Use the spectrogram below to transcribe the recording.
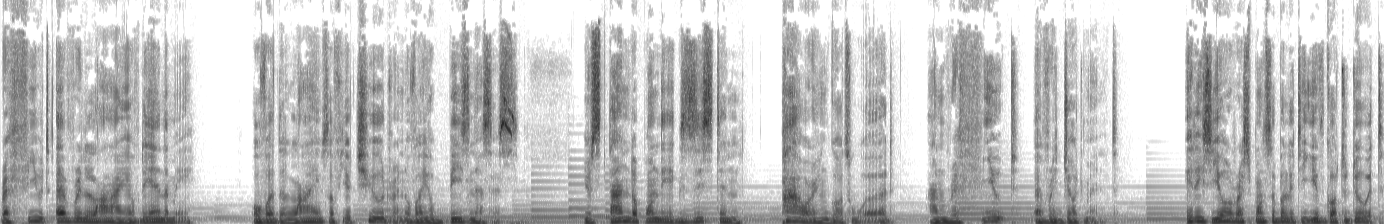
Refute every lie of the enemy over the lives of your children, over your businesses. You stand upon the existing power in God's word and refute every judgment. It is your responsibility. You've got to do it.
